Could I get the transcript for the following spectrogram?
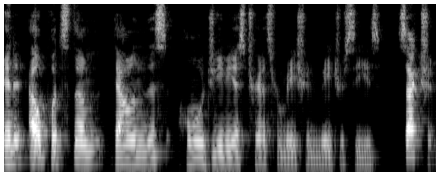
and it outputs them down in this homogeneous transformation matrices section.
